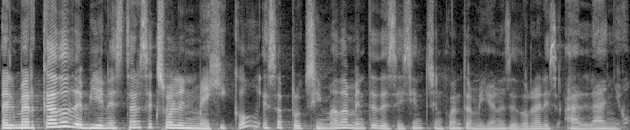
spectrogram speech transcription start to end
el mercado de bienestar sexual en México es aproximadamente de 650 millones de dólares al año.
